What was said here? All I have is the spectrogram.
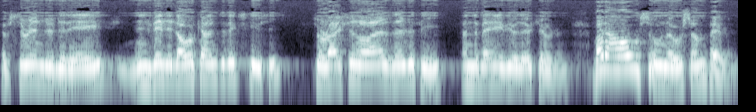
have surrendered to the age and invented all kinds of excuses to rationalize their defeat and the behavior of their children. But I also know some parents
